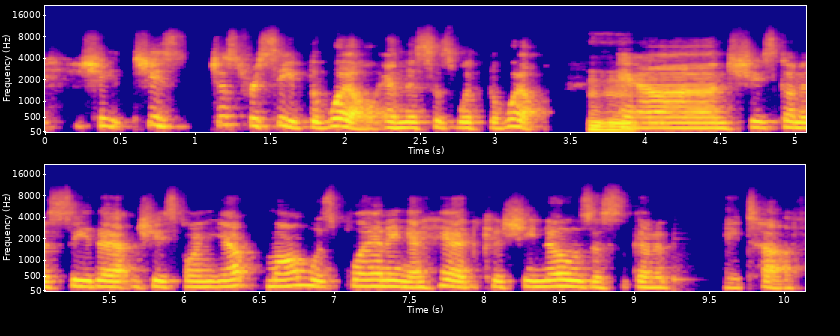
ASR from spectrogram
she she's just received the will, and this is with the will. Mm-hmm. And she's going to see that and she's going, Yep, mom was planning ahead because she knows this is going to be tough.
